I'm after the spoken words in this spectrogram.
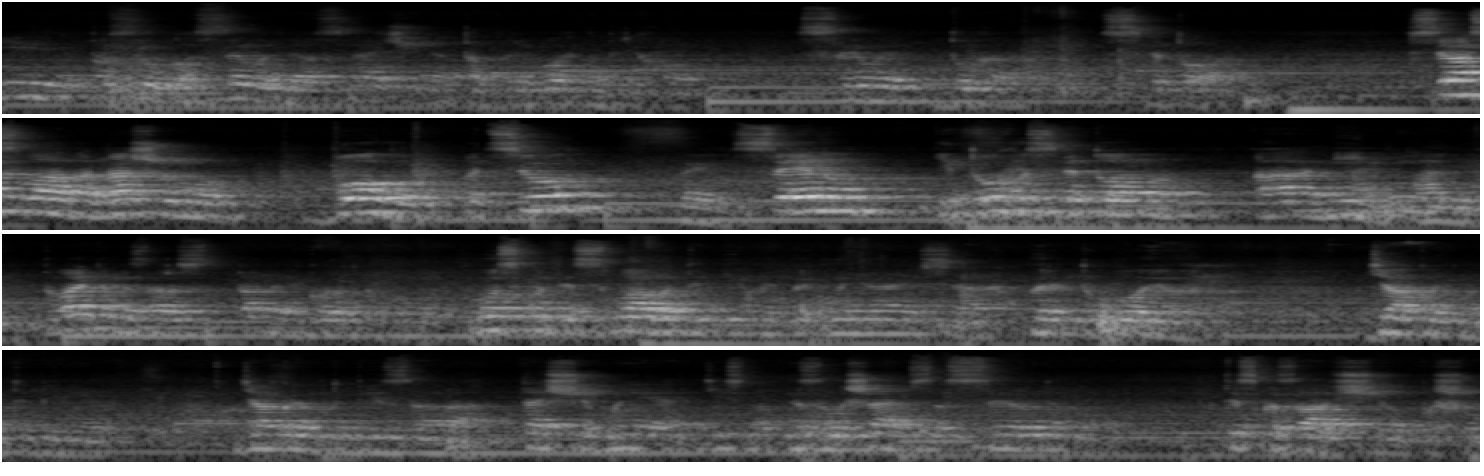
І проси Бога сили для освячення та перемоги над гріхом, сили Духа Святого. Вся слава нашому Богу, Отцю, Сину і Духу Святому. Амінь. Амінь. Давайте ми зараз станемо коротко помолимо. Господи, слава Тобі, ми преклоняємося перед Тобою. Дякуємо Тобі. Дякуємо Тобі за те, що ми дійсно не залишаємося сиротами. Ти сказав, що пошли,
